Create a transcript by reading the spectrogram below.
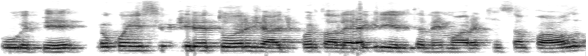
o EP. Eu conheci o diretor já de Porto Alegre, ele também mora aqui em São Paulo,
